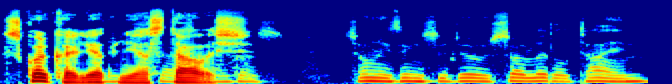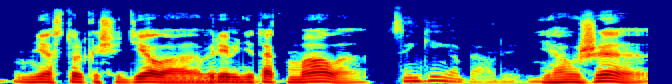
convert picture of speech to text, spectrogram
Сколько лет мне осталось? У меня столько еще дела, а времени так мало. Я уже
